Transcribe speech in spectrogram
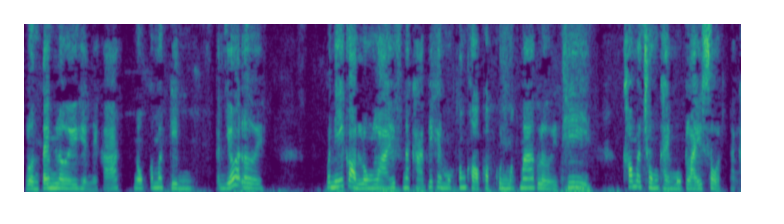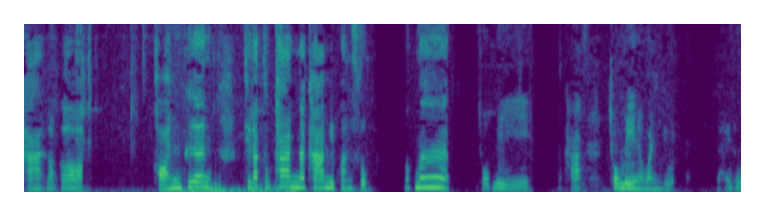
หล่นเต็มเลยเห็นไหมคะ นกก็มากินกันเยอะเลย วันนี้ก่อนลงไลฟ์นะคะ พี่ไข่มุกต้องขอขอบคุณมาก ๆ เลยที่เข้ามาชมไข่มุกไลฟ์สดนะคะ แล้วก็ขอให้เพื่อนๆที่รักทุกท่านนะคะ มีความสุขมากๆ โชคดีนะคะ โชคดีในวันหยุดเดี๋ยวให้ดู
